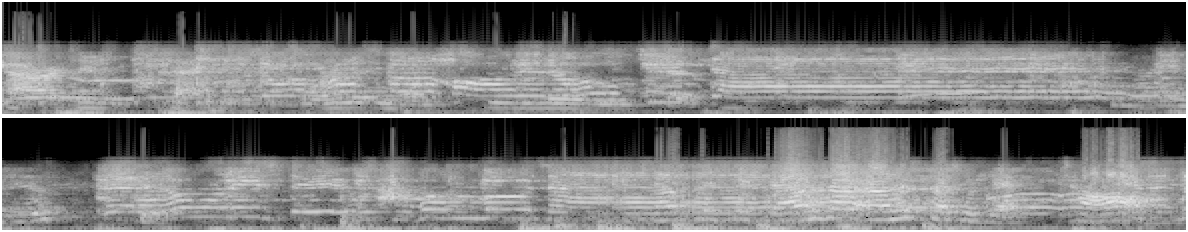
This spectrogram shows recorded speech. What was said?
Sarah can text me for it and email me too. That was our other special guest, Tom.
